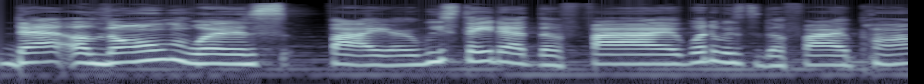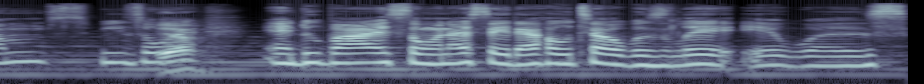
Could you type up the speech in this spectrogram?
That alone was fire. We stayed at the five, what was the Five Palms Resort Yeah. in Dubai. So when I say that hotel was lit, it was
